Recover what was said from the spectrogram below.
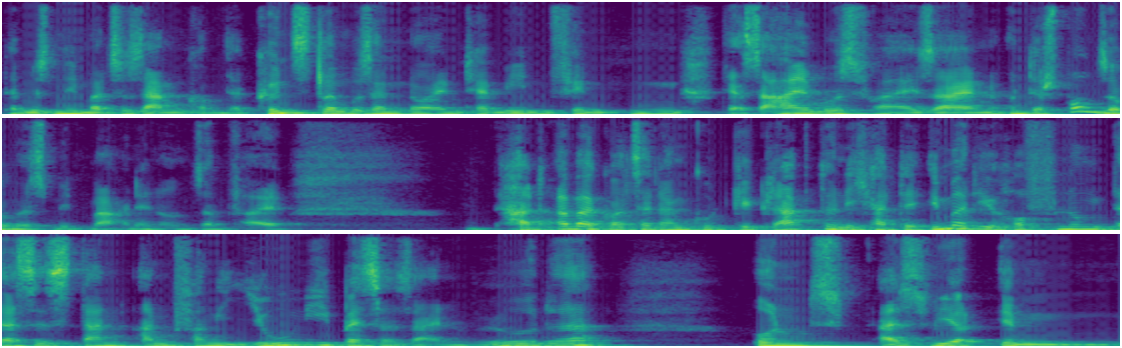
Da müssen immer zusammenkommen. Der Künstler muss einen neuen Termin finden, der Saal muss frei sein und der Sponsor muss mitmachen in unserem Fall. Hat aber Gott sei Dank gut geklappt und ich hatte immer die Hoffnung, dass es dann Anfang Juni besser sein würde. Und als wir im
